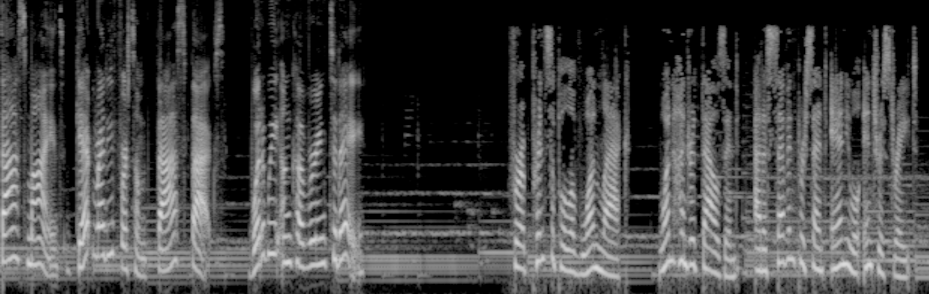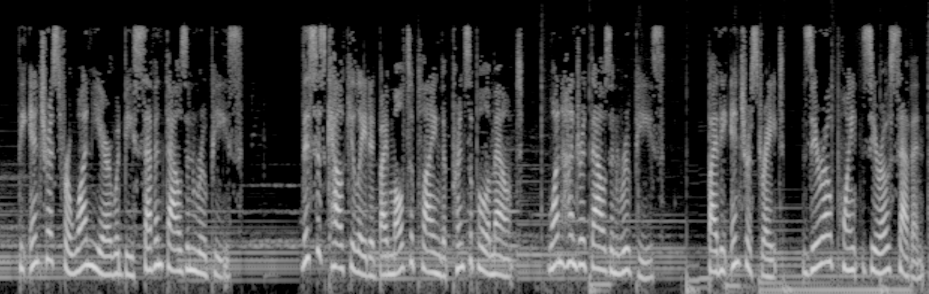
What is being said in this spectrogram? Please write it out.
Fast minds, get ready for some fast facts. What are we uncovering today? For a principal of 1 lakh, 100,000 at a 7% annual interest rate, the interest for one year would be 7,000 rupees. This is calculated by multiplying the principal amount, 100,000 rupees, by the interest rate, 0.07.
